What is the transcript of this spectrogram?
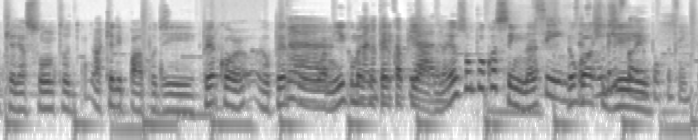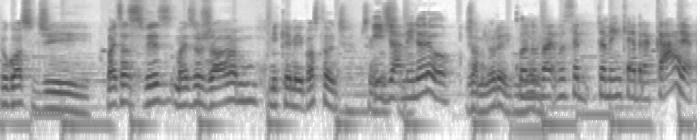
aquele assunto, aquele papo de perco, eu perco É, o amigo, mas, mas não não perco a piada, né? Eu sou um pouco assim, né? Sim, eu gosto de foi um pouco assim. eu gosto de, mas às vezes, mas eu já me queimei bastante. E já melhorou. já melhorei. Quando melhorei. vai, você também quebra a cara,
